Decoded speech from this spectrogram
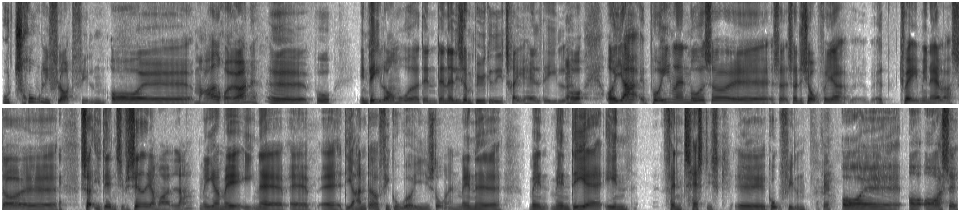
utrolig flot film, og øh, meget rørende øh, på en del områder. Den, den er ligesom bygget i tre halvdele, ja. og, og jeg på en eller anden måde, så, øh, så, så er det sjovt, for jeg øh, kvæg min alder, så, øh, så identificerede jeg mig langt mere med en af, af, af de andre figurer i historien, men, øh, men, men det er en fantastisk øh, god film, Okay. og, øh, og også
